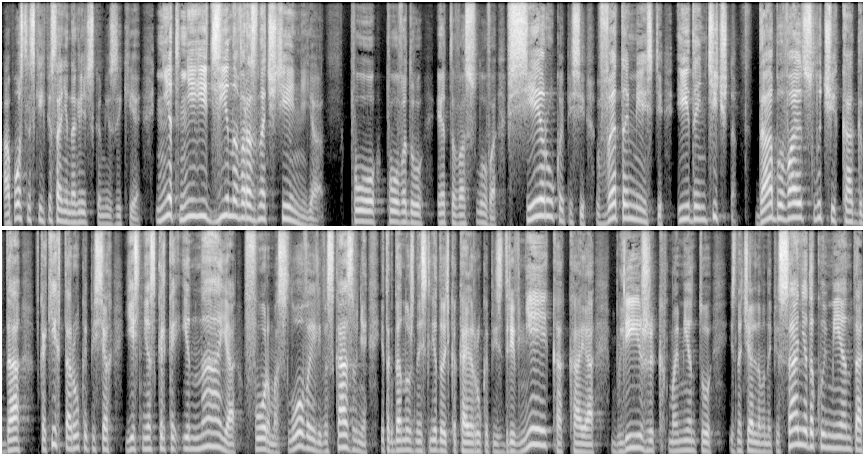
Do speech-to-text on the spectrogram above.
апостольских писаний на греческом языке, нет ни единого разночтения по поводу этого слова. Все рукописи в этом месте идентичны. Да, бывают случаи, когда в каких-то рукописях есть несколько иная форма слова или высказывания, и тогда нужно исследовать, какая рукопись древнее, какая ближе к моменту изначального написания документа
